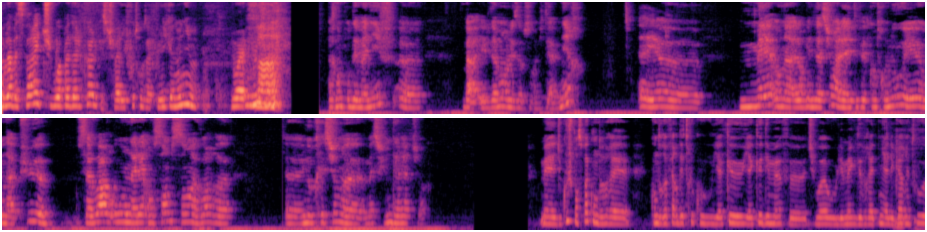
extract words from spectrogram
Où là, bah, c'est pareil, tu bois pas d'alcool, qu'est-ce que tu vas aller foutre aux alcooliques anonymes? Ouais. Enfin, Par exemple, pour des manifs, euh, bah évidemment, les hommes sont invités à venir. Et, euh, mais on a l'organisation, elle a été faite contre nous et on a pu euh, savoir où on allait ensemble sans avoir une oppression euh, masculine derrière, tu vois. Mais du coup, je pense pas qu'on devrait qu'on devrait faire des trucs où il y a que il y a que des meufs, euh, tu vois, où les mecs devraient être mis à l'écart et tout.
